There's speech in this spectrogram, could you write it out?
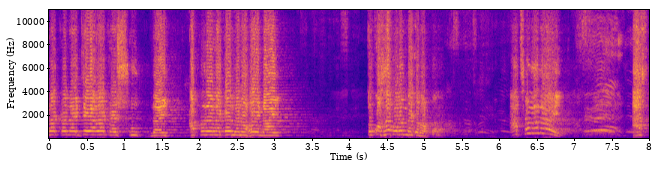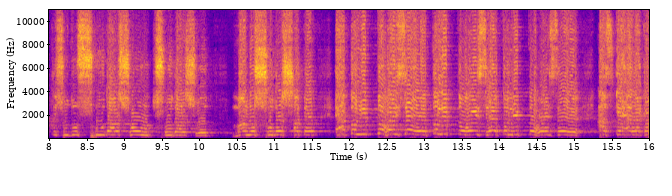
এলাকা নাই যে এলাকায় সুদ নাই। আপনাদের এলাকায় মনে হয় নাই? তো কথা বলেন না কেন আপনারা? আছে না নাই? আজকে শুধু সুদ আর সুদ সুদ আর সুদ। মানুষ সুদের সাথে এত লিপ্ত হয়েছে, এত লিপ্ত হয়েছে, এত লিপ্ত হয়েছে। আজকে এলাকা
